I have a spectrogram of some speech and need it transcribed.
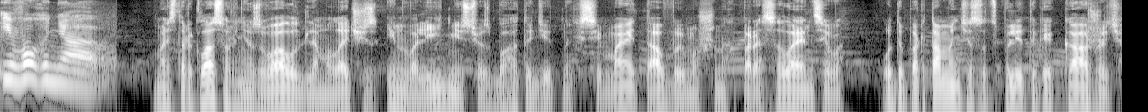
і вогня. Майстер-клас організували для малечі з інвалідністю з багатодітних сімей та вимушених переселенців. У департаменті соцполітики кажуть,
